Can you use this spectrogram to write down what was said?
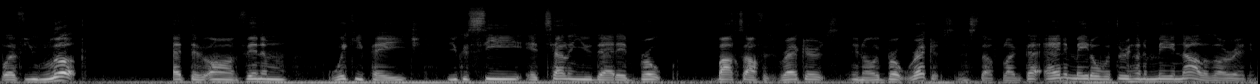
But if you look at the um, Venom wiki page, you can see it telling you that it broke box office records. You know, it broke records and stuff like that, and it made over 300 million dollars already.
